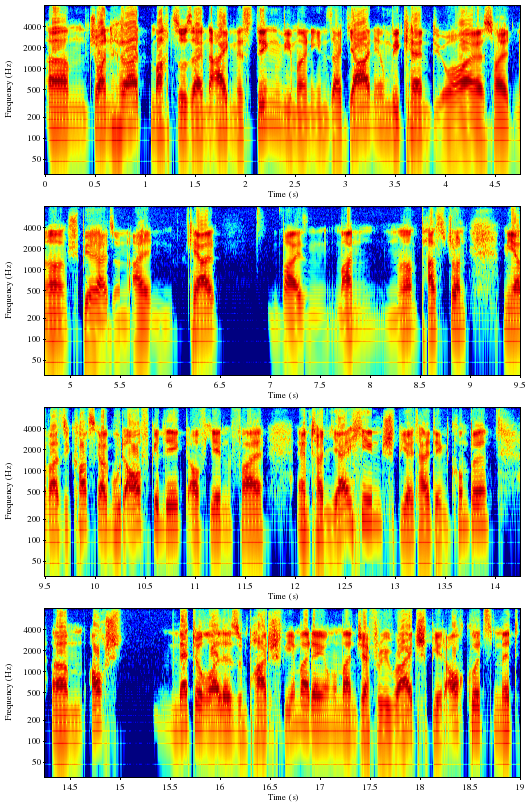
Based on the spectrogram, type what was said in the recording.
Ähm, John Hurt macht so sein eigenes Ding, wie man ihn seit Jahren irgendwie kennt. Ja, er ist halt, ne, spielt halt so einen alten Kerl, weisen Mann, ne, passt schon. Mia Wasikowska gut aufgelegt, auf jeden Fall. Anton Jelchin spielt halt den Kumpel. Ähm, auch nette Rolle, sympathisch wie immer der junge Mann. Jeffrey Wright spielt auch kurz mit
